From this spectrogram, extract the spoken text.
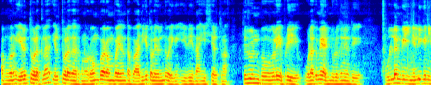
அப்போ பாருங்கள் எழுத்து வழக்கில் எழுத்து வழக்காக இருக்கணும். ரொம்ப ரொம்ப இதான் தப்பு? அதிக தொலைவிலிருந்து வரைக்கும் இது தான் ஈஸியாக எடுத்துலாம் திருவன் எப்படி உலகமே அறிந்துள்ளதுன்னு இது உள்ளங்கை நெல்லிக்கனி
